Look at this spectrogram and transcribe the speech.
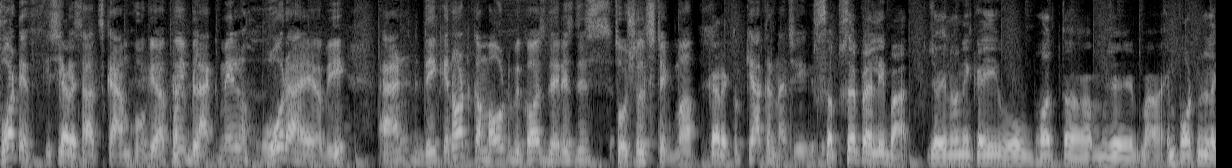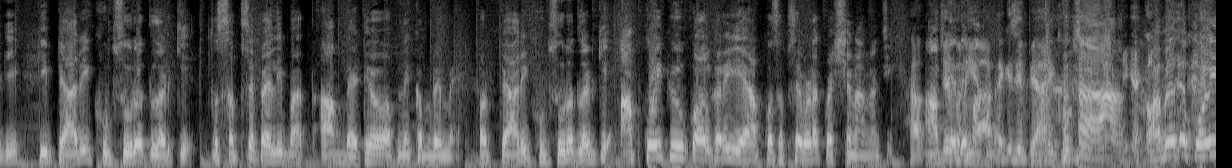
वॉट इफ़ किसी के साथ स्कैम हो गया कोई ब्लैकमेल हो रहा है अभी एंड दे के not come out because there is this social stigma Correct. तो क्या करना चाहिए सबसे पहली बात जो इन्होंने कही वो बहुत अ, मुझे इंपॉर्टेंट लगी कि प्यारी खूबसूरत लड़की तो सबसे पहली बात आप बैठे हो अपने कमरे में और प्यारी खूबसूरत लड़की आपको ही क्यों कॉल करी ये आपको सबसे बड़ा क्वेश्चन आना चाहिए। हाँ, मुझे तो नहीं आता किसी प्यारी खूबसूरत हाँ। हमें तो कोई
